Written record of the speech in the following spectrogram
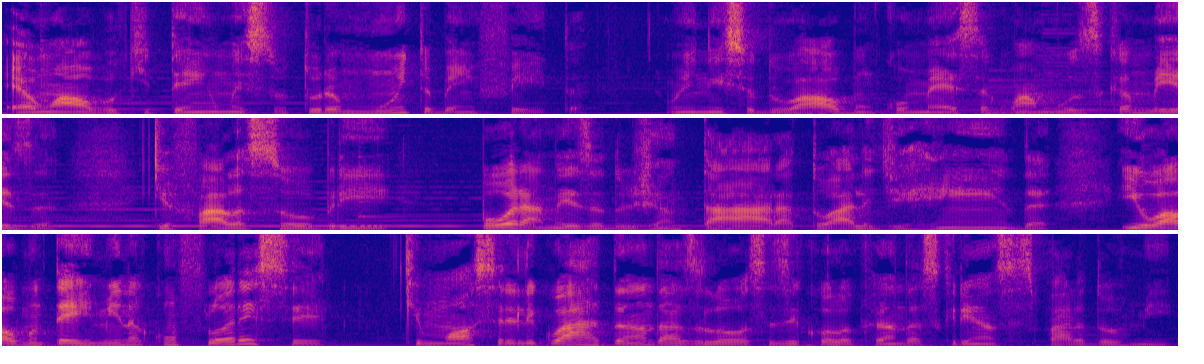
É um álbum que tem uma estrutura muito bem feita. O início do álbum começa com a música Mesa, que fala sobre pôr a mesa do jantar, a toalha de renda, e o álbum termina com Florescer, que mostra ele guardando as louças e colocando as crianças para dormir.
